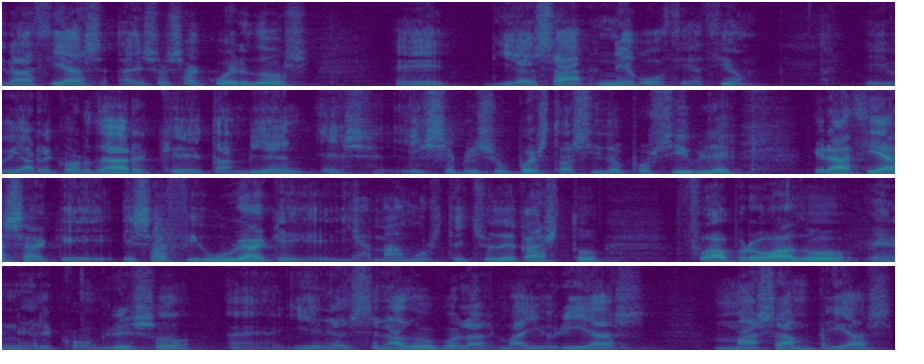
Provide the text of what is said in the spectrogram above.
gracias a esos acuerdos y a esa negociación. Y voy a recordar que también ese presupuesto ha sido posible gracias a que esa figura que llamamos techo de gasto fue aprobado en el Congreso eh, y en el Senado con las mayorías más amplias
